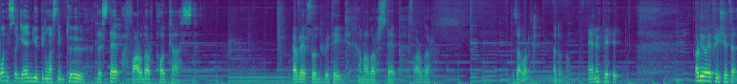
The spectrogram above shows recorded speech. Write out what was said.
Once again, you've been listening to the Step Farther podcast. Every episode, we take another step farther. Does that work? I don't know. Anyway, I really appreciate it.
